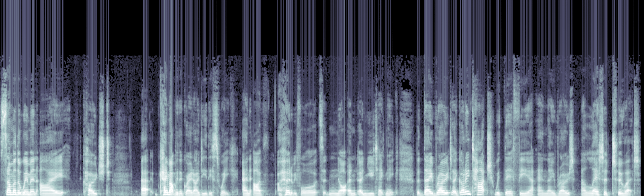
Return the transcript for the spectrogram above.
Some of the women I coached, uh, came up with a great idea this week, and I've I heard it before. It's not a, a new technique, but they wrote, they got in touch with their fear, and they wrote a letter to it,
